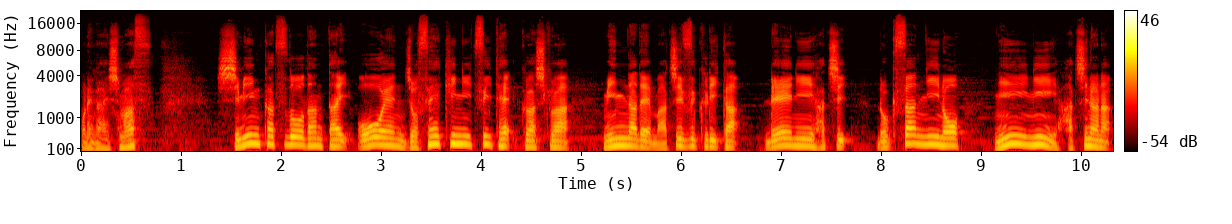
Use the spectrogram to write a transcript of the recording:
お願いします市民活動団体応援助成金について詳しくはみんなでまちづくり課028-632の2287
